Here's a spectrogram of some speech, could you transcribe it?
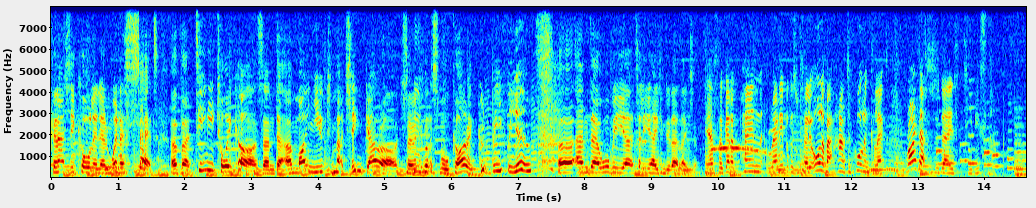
can actually call in and win a set of uh, teeny toy cars and uh, a minute matching garage. So if you've got a small car, it could be for you. Uh, and uh, we'll be telling you how you can do that later. Yeah, so get a pen ready because we'll tell you all about how to call and collect right after today's TV Snap.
